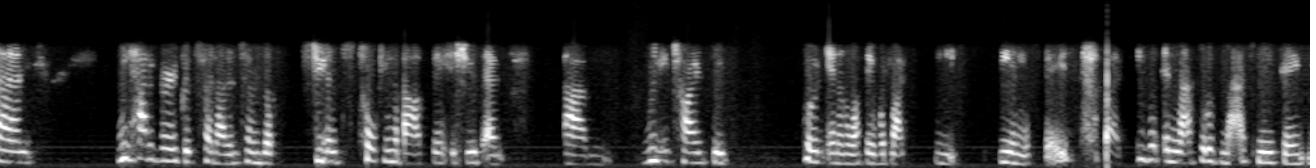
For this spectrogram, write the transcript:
and we had a very good turnout in terms of students talking about their issues and um, really trying to hone in on what they would like to see, in the space. But even in that sort of mass meeting,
